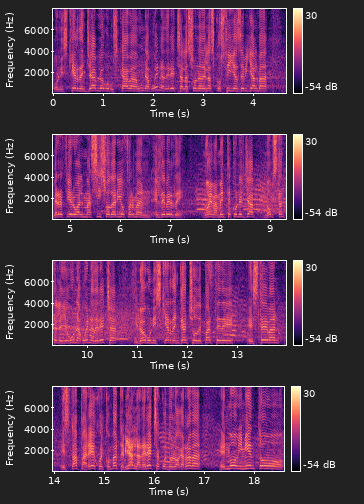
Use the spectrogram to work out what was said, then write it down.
con la izquierda en jab, luego buscaba una buena derecha a la zona de las costillas de Villalba. Me refiero al macizo Darío Fermán, el de verde. Nuevamente con el jab, no obstante le llegó una buena derecha y luego una izquierda engancho de parte de Esteban. Está parejo el combate, bien la derecha cuando lo agarraba en movimiento.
